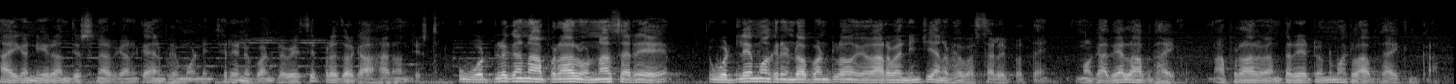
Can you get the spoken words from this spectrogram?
హాయిగా నీరు అందిస్తున్నారు కనుక ఎనభై మూడు నుంచి రెండు పంటలు వేసి ప్రజలకు ఆహారం అందిస్తున్నారు. వడ్లు కానీ అపరాలు ఉన్నా సరే వడ్లే మాకు రెండో పంటలో అరవై నుంచి ఎనభై బస్తాలు అయిపోతాయి. మాకు అదే లాభదాయకం. అపరాలు ఎంత రేటు ఉన్నా మాకు లాభదాయకం కాదు.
